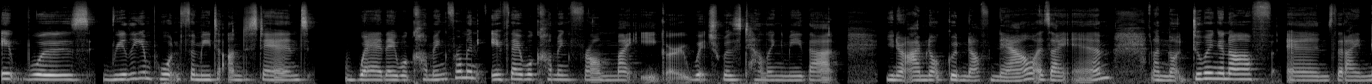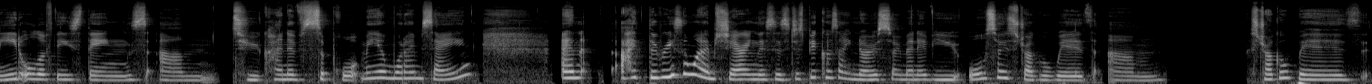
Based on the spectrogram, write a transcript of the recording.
it was really important for me to understand where they were coming from and if they were coming from my ego, which was telling me that, you know, I'm not good enough now as I am, and I'm not doing enough, and that I need all of these things um, to kind of support me in what I'm saying. And I, the reason why I'm sharing this is just because I know so many of you also struggle with um, struggle with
